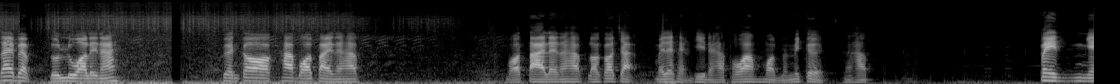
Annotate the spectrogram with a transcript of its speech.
ได้แบบรัวๆเลยนะ เพื่อนก็ฆ่าบอสไปนะครับ บอสตายแล้วนะครับ เราก็จะไม่ได้แผนที่นะครับ เพราะว่ามอดมันไม่เกิดนะครับ เป็นไง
